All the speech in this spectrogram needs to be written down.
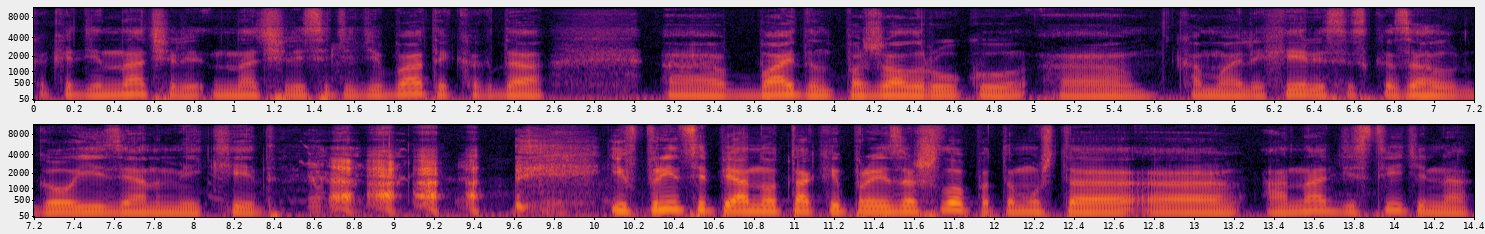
как они начали, начались эти дебаты, когда Байден пожал руку э, Камали Хэрис и сказал «Go easy on me, kid». И, в принципе, оно так и произошло, потому что э, она действительно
